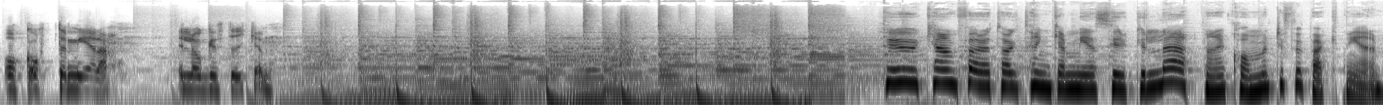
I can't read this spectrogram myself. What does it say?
och optimera logistiken. Hur kan företag tänka mer cirkulärt när det kommer till förpackningar?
